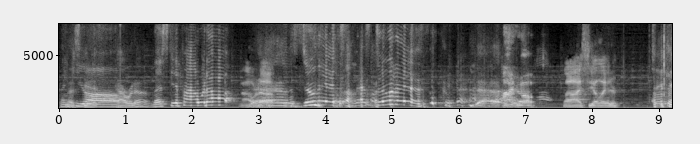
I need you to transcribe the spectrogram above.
thank Let's you get all. powered up. Let's get powered up. Powered up. Let's do this. Let's do this. Yes. I know. Bye. See y'all later. Take care.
